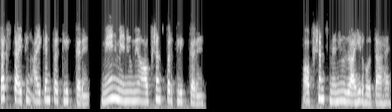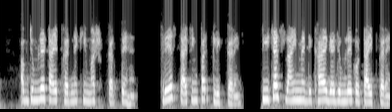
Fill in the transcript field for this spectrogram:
टक्स टाइपिंग आइकन पर क्लिक करें। मेन मेन्यू में ऑप्शंस पर क्लिक करें। ऑप्शंस मेन्यू ज़ाहिर होता है। अब जुमले टाइप करने की मशक करते हैं। फ्रेज टाइपिंग पर क्लिक करें। टीचर्स लाइन में दिखाए गए जुमले को टाइप करें।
